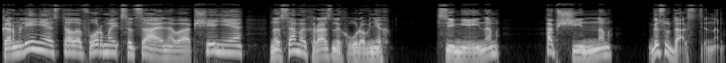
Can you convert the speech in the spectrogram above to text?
Кормление стало формой социального общения на самых разных уровнях – семейном, общинном, государственном.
